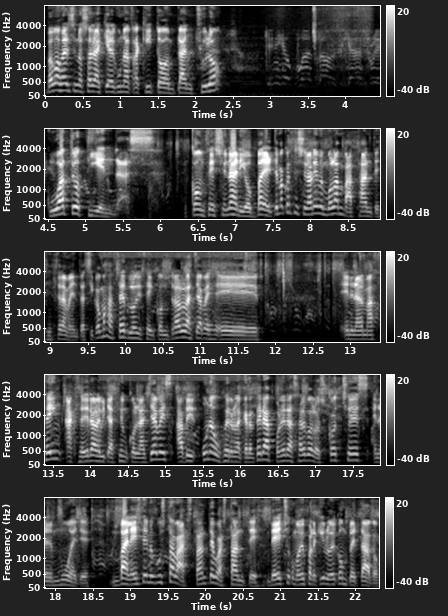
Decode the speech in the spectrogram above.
Vamos a ver si nos sale aquí algún atraquito en plan chulo. Cuatro tiendas Concesionario, vale, el tema concesionario me molan bastante, sinceramente. Así que vamos a hacerlo, dice, encontrar las llaves eh, en el almacén Acceder a la habitación con las llaves Abrir un agujero en la carretera, poner a salvo los coches en el muelle. Vale, este me gusta bastante, bastante. De hecho, como veis por aquí lo he completado.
